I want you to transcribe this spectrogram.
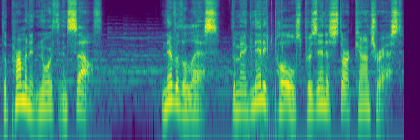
the permanent north and south. Nevertheless, the magnetic poles present a stark contrast.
